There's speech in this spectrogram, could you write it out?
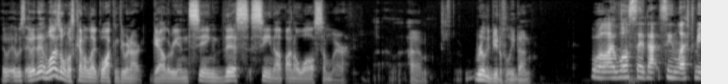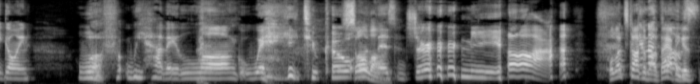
it, it was it, it was almost kind of like walking through an art gallery and seeing this scene up on a wall somewhere. Um really beautifully done. Well, I will say that scene left me going, woof, we have a long way to go So on long. this journey. Well, let's talk You're about that because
